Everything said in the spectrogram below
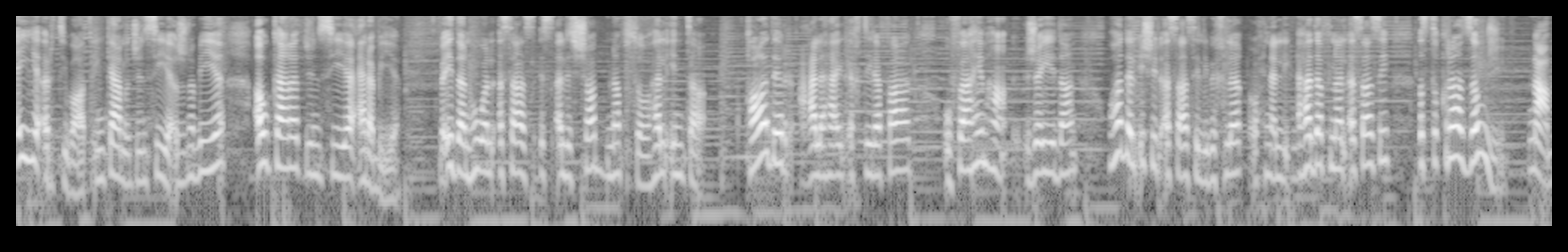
أي ارتباط إن كانت جنسية أجنبية أو كانت جنسية عربية. فاذا هو الأساس اسأل الشاب نفسه هل أنت قادر على هاي الاختلافات وفاهمها جيدا. وهذا الإشي الأساسي اللي بيخلق وإحنا اللي هدفنا الأساسي استقرار زوجي. نعم.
